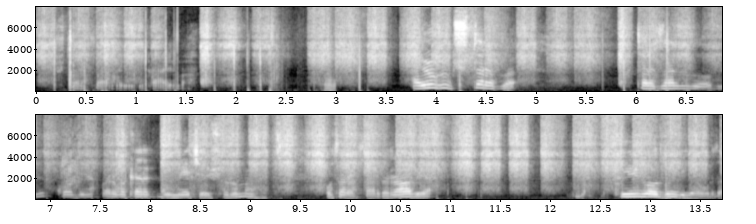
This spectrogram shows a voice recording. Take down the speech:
Şu taraflardaydı galiba. Ay yok şu taraflar. Şu taraflarda da olabilir. Koordinatlara bakarak bulmaya çalışıyorum evet. O taraflarda. Rabia. Köyü gördüm bile orada.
